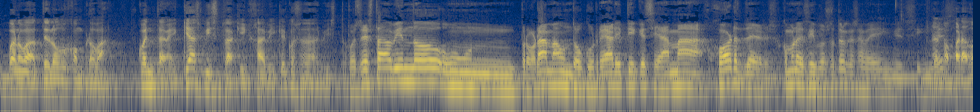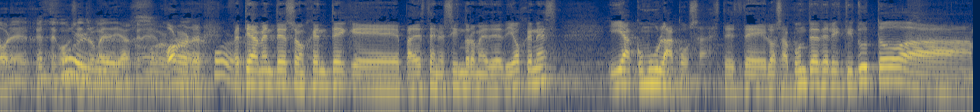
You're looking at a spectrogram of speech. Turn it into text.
Bueno, va, te lo compro, va. Cuéntame, ¿qué has visto aquí, Javi? ¿Qué cosas has visto? Pues he estado viendo un programa, un docu-reality que se llama Hoarders. ¿Cómo lo decís vosotros que sabéis inglés? Acaparadores, gente con síndrome de Diógenes. Efectivamente, son gente que padecen el síndrome de Diógenes y acumula cosas, desde los apuntes del instituto a,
